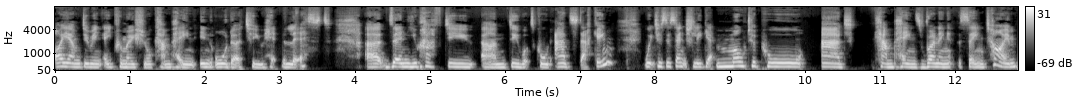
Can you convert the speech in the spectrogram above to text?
I am doing a promotional campaign in order to hit the list, uh, then you have to um, do what's called ad stacking, which is essentially get multiple ad campaigns running at the same time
